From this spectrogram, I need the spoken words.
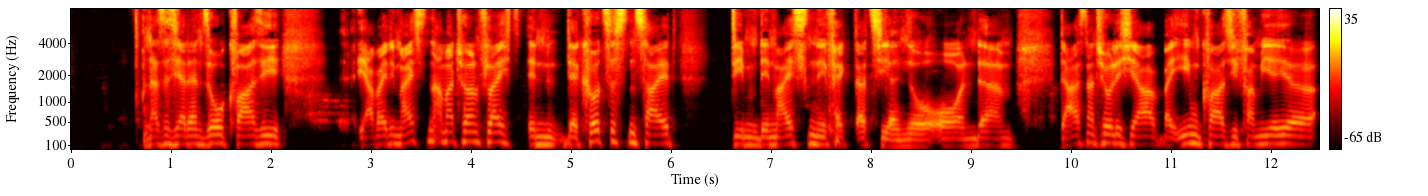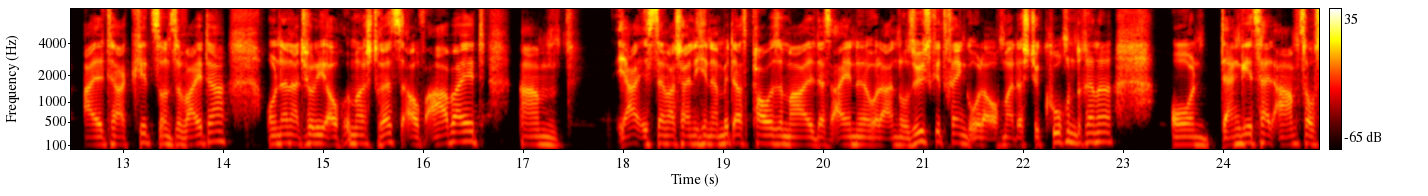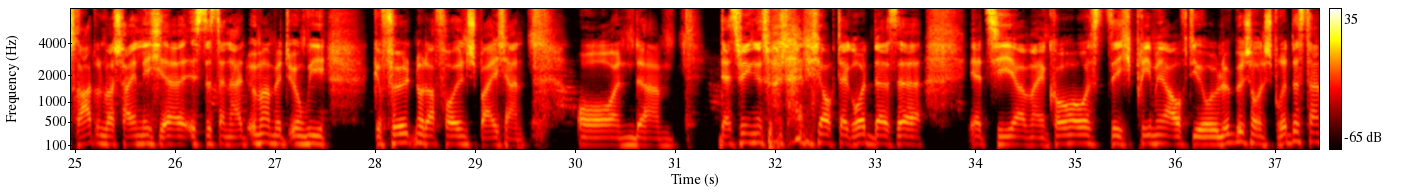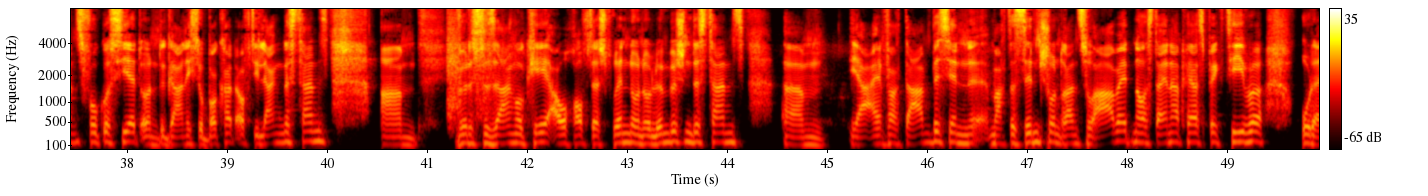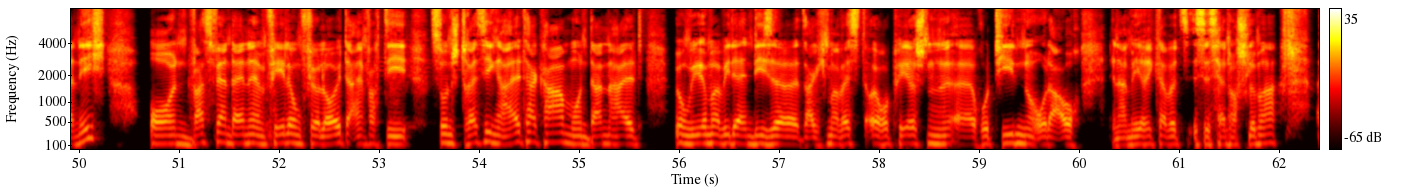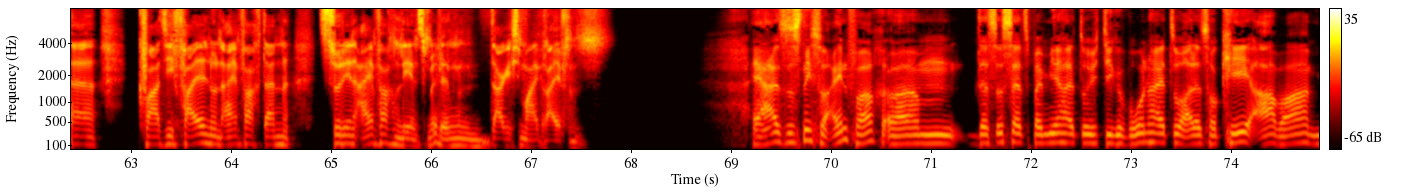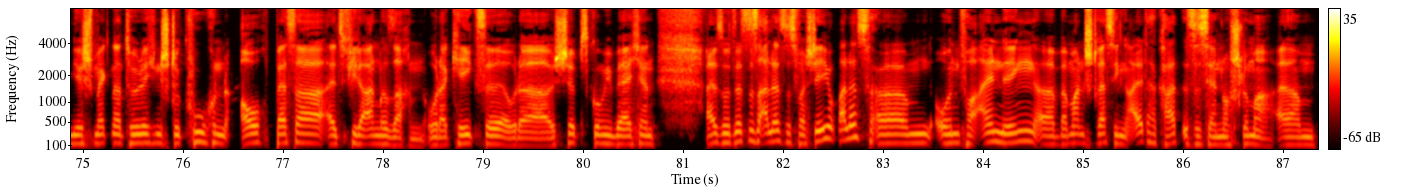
das ist ja dann so quasi ja bei den meisten Amateuren vielleicht in der kürzesten Zeit die, den meisten Effekt erzielen. So. Und ähm, da ist natürlich ja bei ihm quasi Familie, Alter, Kids und so weiter. Und dann natürlich auch immer Stress auf Arbeit. Ähm, ja, ist dann wahrscheinlich in der Mittagspause mal das eine oder andere Süßgetränk oder auch mal das Stück Kuchen drinne. Und dann geht's halt abends aufs Rad und wahrscheinlich äh, ist es dann halt immer mit irgendwie gefüllten oder vollen Speichern. Und ähm, deswegen ist wahrscheinlich auch der Grund, dass äh, jetzt hier mein Co-Host sich primär auf die olympische und Sprintdistanz fokussiert und gar nicht so Bock hat auf die Langdistanz. Ähm, würdest du sagen, okay, auch auf der Sprint- und olympischen Distanz ähm, ja, einfach da ein bisschen macht es Sinn, schon dran zu arbeiten aus deiner Perspektive oder nicht? Und was wären deine Empfehlungen für Leute, einfach die so einen stressigen Alltag haben und dann halt irgendwie immer wieder in diese, sag ich mal, westeuropäischen äh, Routinen oder auch in Amerika wird's, ist es ja noch schlimmer, äh, quasi fallen und einfach dann zu den einfachen Lebensmitteln, sage ich mal, greifen? Ja, es ist nicht so einfach. Ähm, das ist jetzt bei mir halt durch die Gewohnheit so alles okay, aber mir schmeckt natürlich ein Stück Kuchen auch besser als viele andere Sachen oder Kekse oder Chips, Gummibärchen. Also das ist alles, das verstehe ich auch alles. Ähm, und vor allen Dingen, äh, wenn man einen stressigen Alltag hat, ist es ja noch schlimmer. Ähm,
